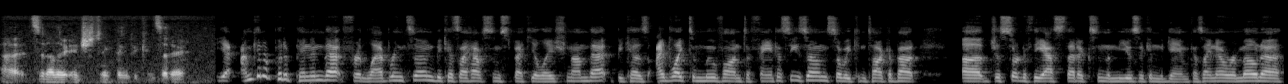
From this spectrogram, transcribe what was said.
uh, it's another interesting thing to consider. Yeah, I'm going to put a pin in that for Labyrinth Zone because I have some speculation on that because I'd like to move on to Fantasy Zone so we can talk about uh, just sort of the aesthetics and the music in the game because I know Ramona.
